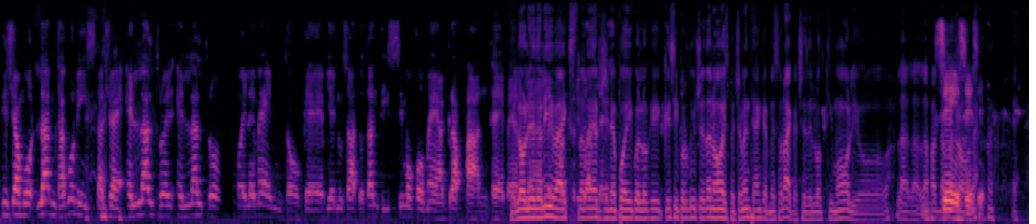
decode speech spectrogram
diciamo, l'antagonista, cioè è l'altro, è l'altro elemento che viene usato tantissimo come aggrappante. Per, l'olio d'oliva extravergine, poi quello che, che, si produce da noi, specialmente anche a Mesoraca, c'è dell'ottimolio, la, la, la fa sì, sì, sì.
